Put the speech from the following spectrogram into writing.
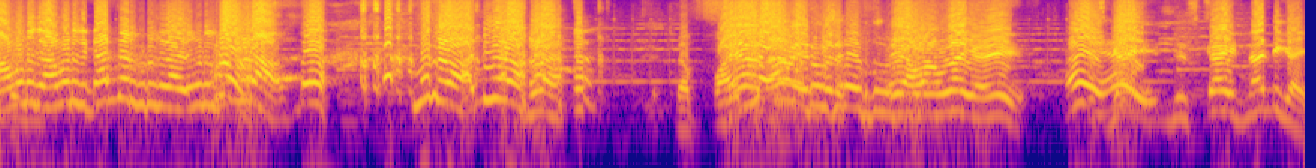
அவனுக்கு அவனுக்கு டாக்டர் கொடுக்குறா இவனுக்கு கொடுக்குறா கொடுக்குறா அடிக்கிறா. இந்த பையன் எடுத்து ஏய் அவன் ஏய். திஸ் கை நாட்டி கை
